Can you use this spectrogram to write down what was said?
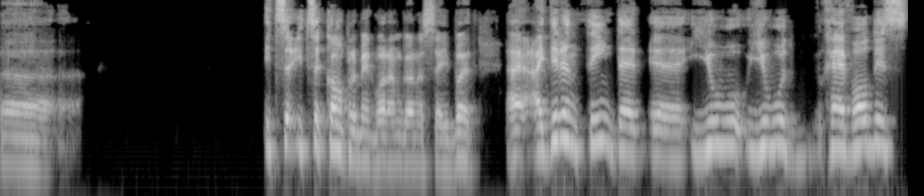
uh, uh, it's a it's a compliment what I'm gonna say, but I, I didn't think that uh, you you would have all this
